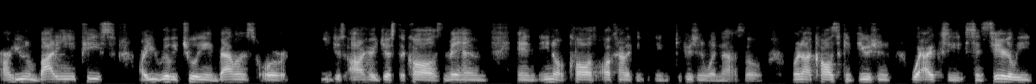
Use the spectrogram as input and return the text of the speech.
are you embodying peace? Are you really truly in balance, or you just out here just to cause mayhem and you know cause all kind of confusion and whatnot? So we're not causing confusion. We're actually sincerely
